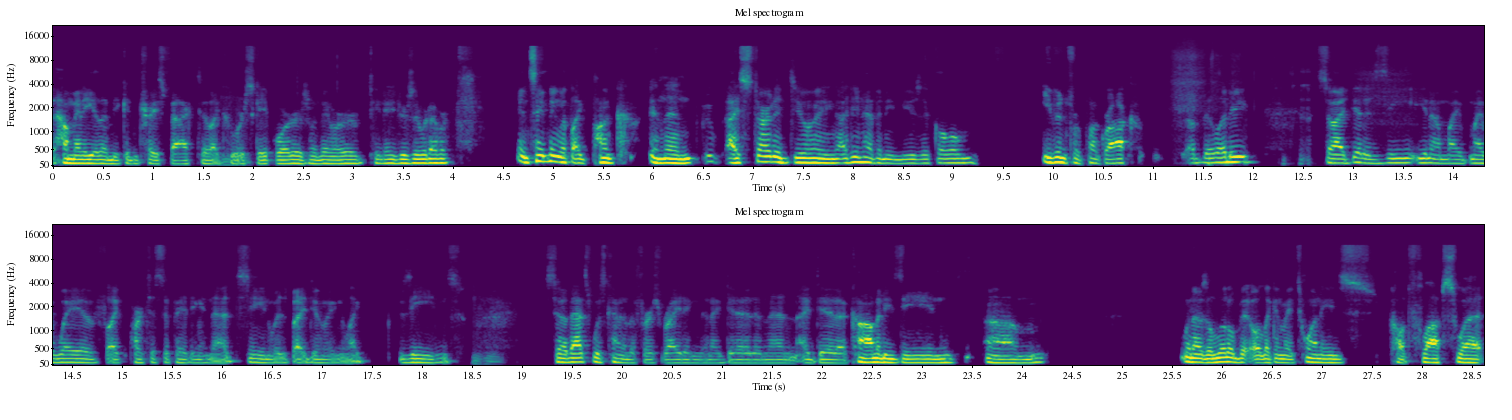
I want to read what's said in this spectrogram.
how many of them you can trace back to like who were skateboarders when they were teenagers or whatever. And same thing with like punk and then i started doing i didn't have any musical even for punk rock ability. So i did a z you know my my way of like participating in that scene was by doing like zines. Mhm. So that was kind of the first writing that i did and then i did a comedy zine um when i was a little bit old like in my 20s called flop sweat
